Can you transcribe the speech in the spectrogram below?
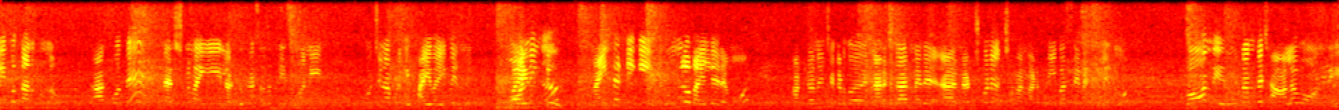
అయిపోతుంది అనుకున్నాం కాకపోతే దర్శనం అయ్యి లడ్డు ప్రసాదం తీసుకొని కూర్చున్నప్పటికి ఫైవ్ అయిపోయింది. మార్నింగ్ నైన్ థర్టీకి రూమ్లో బయలుదేరాము. అక్కడ నుంచి ఇక్కడ నడకదారి మీద నడుచుకొని వచ్చామన్నమాట. ఫ్రీ బస్ ఏ నచ్చలేదు బాగుంది. రూట్ అంతా చాలా బాగుంది.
